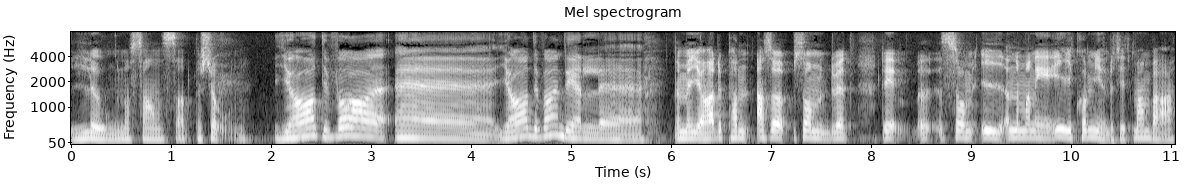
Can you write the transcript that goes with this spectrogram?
lugn och sansad person. Ja, det var, eh, ja, det var en del... Eh, Nej, men jag hade pan- alltså som du vet, det, som i, när man är i communityt, man bara,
